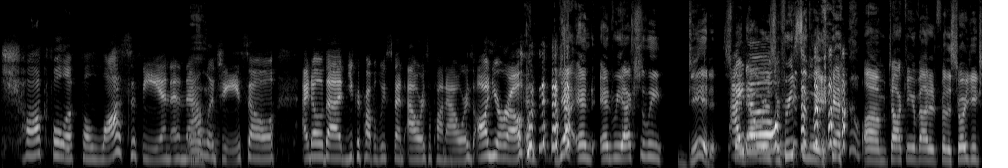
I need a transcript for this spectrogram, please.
chock full of philosophy and analogy. So I know that you could probably spend hours upon hours on your own. And, yeah, and and we actually did spend hours recently um talking about it for the Story Geeks,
